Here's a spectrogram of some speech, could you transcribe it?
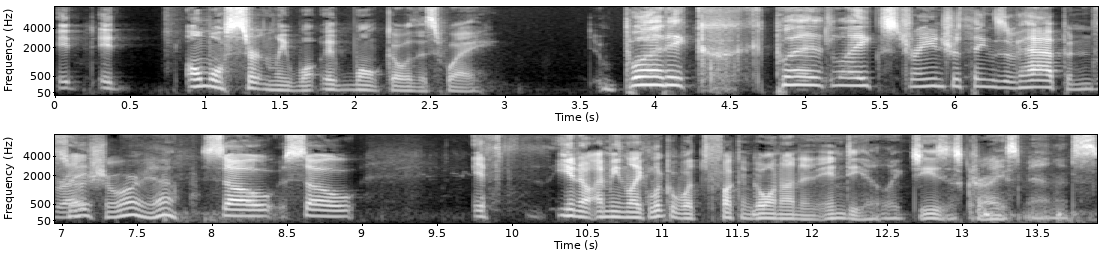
it it almost certainly won't it won't go this way but it but like stranger things have happened right Sure, sure, yeah. So so if you know, I mean like look at what's fucking going on in India. Like Jesus Christ, man. It's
